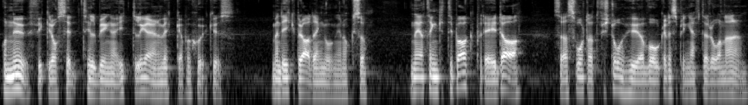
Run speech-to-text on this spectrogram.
och nu fick Grosshed tillbringa ytterligare en vecka på sjukhus. Men det gick bra den gången också. När jag tänker tillbaka på det idag så jag har svårt att förstå hur jag vågade springa efter rånaren.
